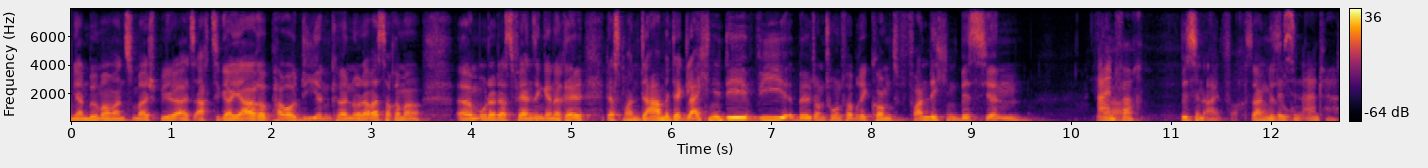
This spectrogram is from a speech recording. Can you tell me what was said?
Jan Böhmermann zum Beispiel als 80er Jahre parodieren können oder was auch immer ähm, oder das Fernsehen generell, dass man da mit der gleichen Idee wie Bild- und Tonfabrik kommt, fand ich ein bisschen ja, einfach. Bisschen einfach, sagen wir so. Bisschen einfach.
